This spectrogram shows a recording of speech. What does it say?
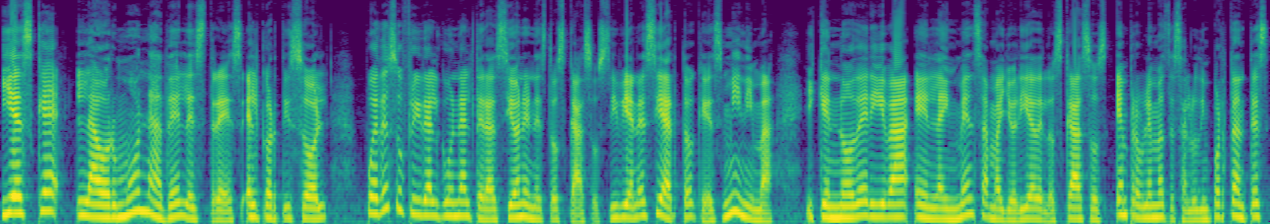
Y es que la hormona del estrés, el cortisol, puede sufrir alguna alteración en estos casos, si bien es cierto que es mínima y que no deriva en la inmensa mayoría de los casos en problemas de salud importantes,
